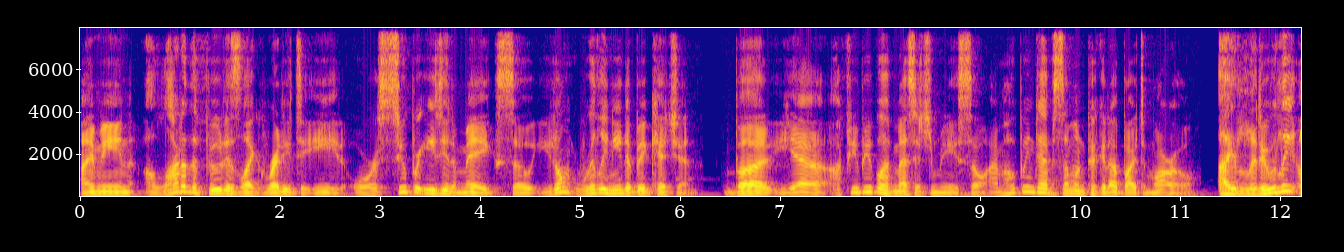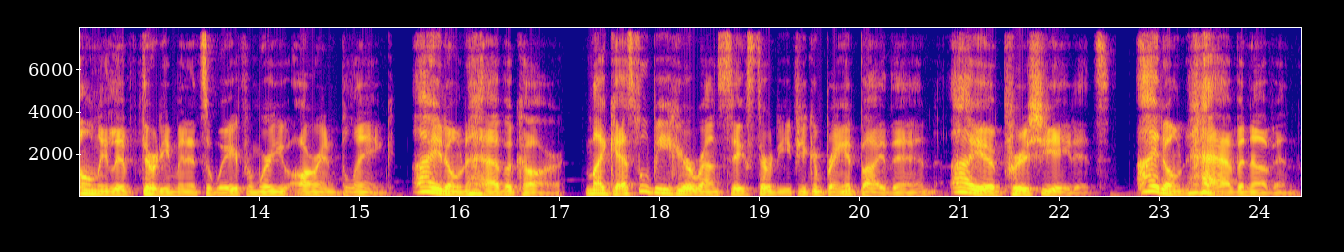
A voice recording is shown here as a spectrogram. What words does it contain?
I mean, a lot of the food is like ready to eat or super easy to make, so you don't really need a big kitchen. But yeah, a few people have messaged me, so I'm hoping to have someone pick it up by tomorrow. I literally only live 30 minutes away from where you are in blank. I don't have a car. My guest will be here around 6:30 if you can bring it by then. I appreciate it. I don't have an oven.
